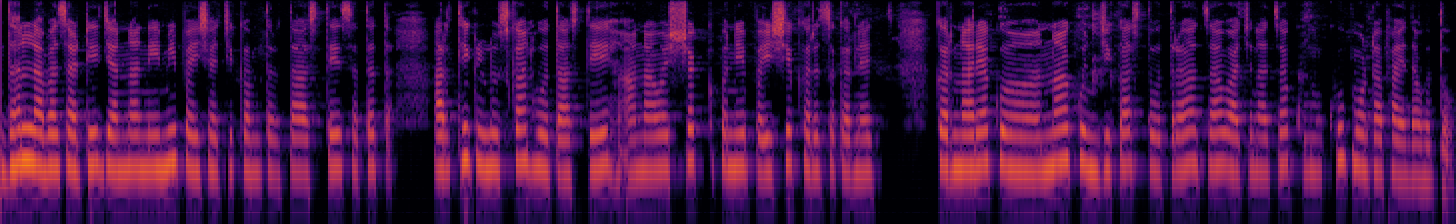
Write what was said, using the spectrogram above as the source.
धन लाभासाठी ज्यांना नेहमी पैशाची कमतरता असते सतत आर्थिक नुकसान होत असते अनावश्यकपणे पैसे खर्च करण्या करणाऱ्या ना कुंजिका स्तोत्राचा वाचनाचा खूप मोठा फायदा होतो.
